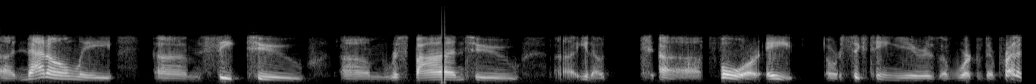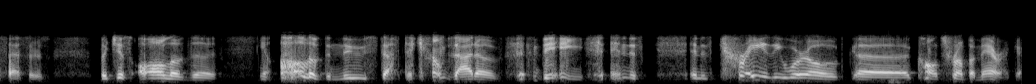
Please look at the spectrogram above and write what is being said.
uh, not only um, seek to um, respond to uh, you know t- uh, four, eight, or sixteen years of work of their predecessors, but just all of the you know, all of the new stuff that comes out of being in this in this crazy world uh, called Trump America.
